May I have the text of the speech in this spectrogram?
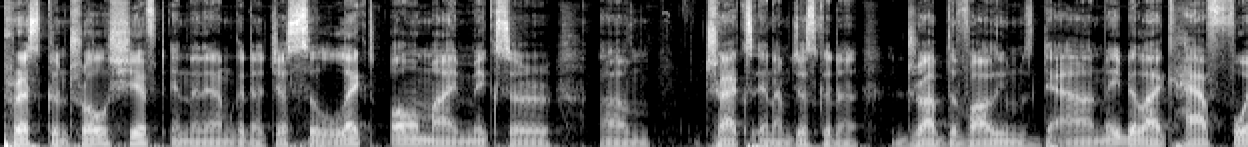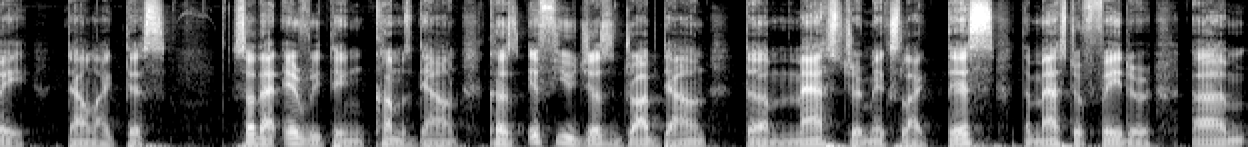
press control shift and then i'm going to just select all my mixer um, tracks and i'm just going to drop the volumes down maybe like halfway down like this so that everything comes down. Because if you just drop down the master mix like this the master fader um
